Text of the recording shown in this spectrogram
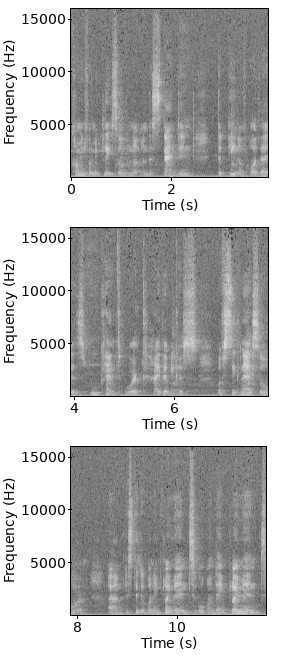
coming from a place of not understanding the pain of others who can't work either because of sickness or um, the state of unemployment or underemployment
